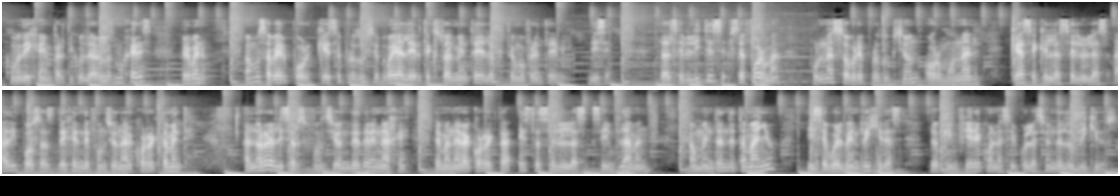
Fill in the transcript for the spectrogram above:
como dije en particular a las mujeres, pero bueno, vamos a ver por qué se produce. Voy a leer textualmente lo que tengo frente de mí. Dice, la celulitis se forma por una sobreproducción hormonal que hace que las células adiposas dejen de funcionar correctamente. Al no realizar su función de drenaje de manera correcta, estas células se inflaman, aumentan de tamaño y se vuelven rígidas, lo que infiere con la circulación de los líquidos.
